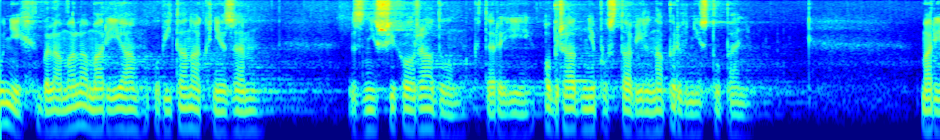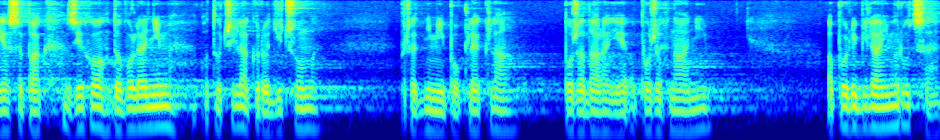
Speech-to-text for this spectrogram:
U nich była mala Maria uwitana kniezem z niższego rzadu, który jej obrzadnie postawił na pierwszy stupeň. Maria se pak z jego dowoleniem otoczyła k rodziczom, przed nimi poklekla, pożadała je o pożegnanie, a polubila im ruce,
